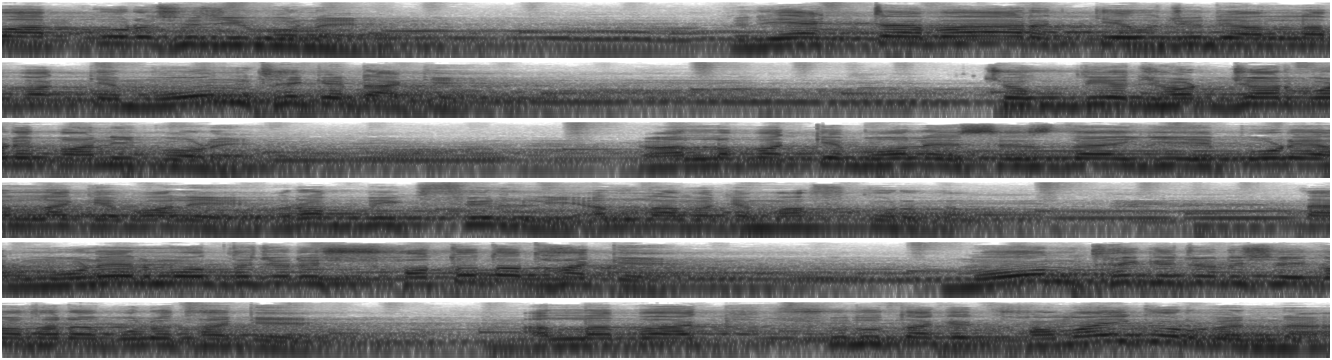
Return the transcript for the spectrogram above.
পাপ করেছে জীবনে, যদি একটা বার কেউ যদি আল্লাহ পাককে মন থেকে ডাকে, চোখ দিয়ে ঝরঝর করে পানি পড়ে, আল্লাহ পাককে বলে, সেজদায় গিয়ে পড়ে আল্লাহকে বলে, রব্বিক ফিরলি, আল্লাহ আমাকে মাফ করে দাও। তার মনের মধ্যে যদি সততা থাকে, মন থেকে যদি সেই কথাটা বলে থাকে, আল্লাহ পাক শুধু তাকে ক্ষমাই করবেন না,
